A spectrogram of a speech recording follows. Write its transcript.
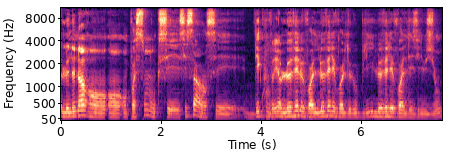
le nœud nord en, poisson, donc c'est ça, hein, c'est découvrir, lever le voile, lever les voiles de l'oubli, lever les voiles des illusions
